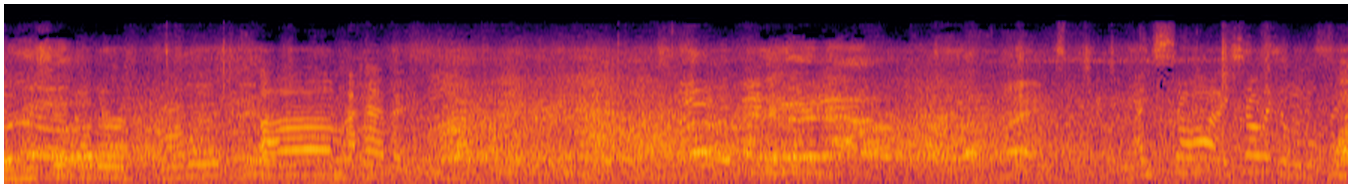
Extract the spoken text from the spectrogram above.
Have you seen other armors? Um, I haven't. I saw, I saw like a little thing.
